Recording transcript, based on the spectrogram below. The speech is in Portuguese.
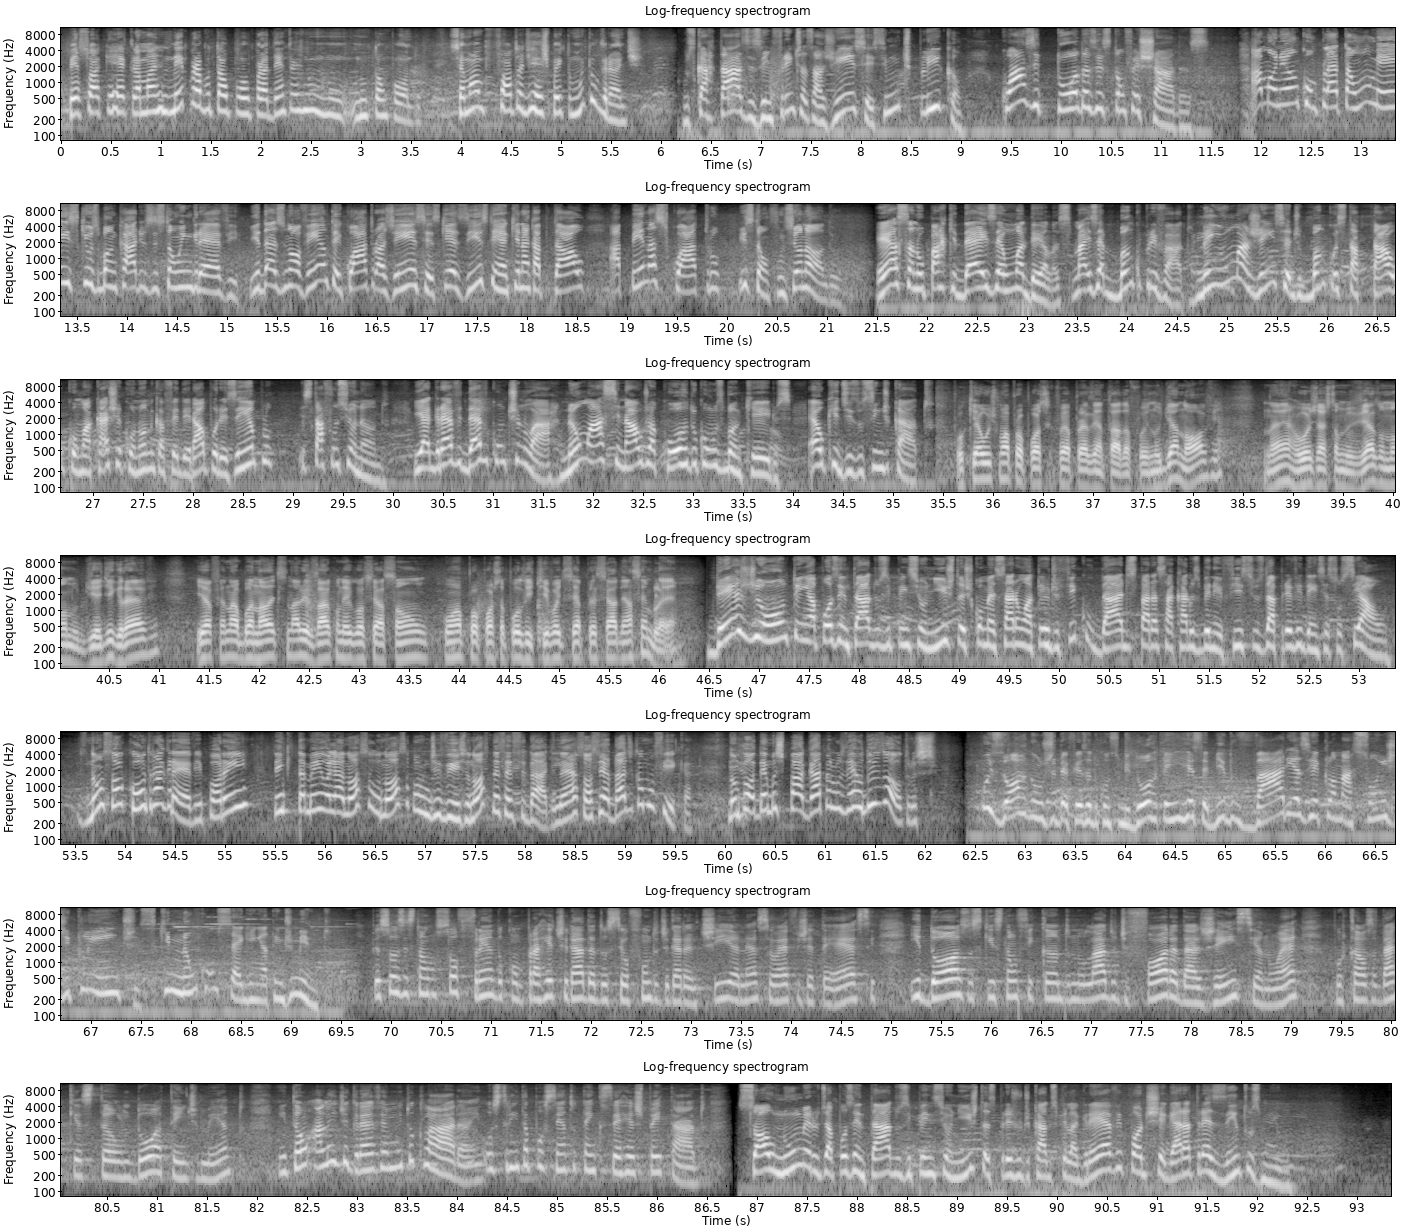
Pessoal que reclama, nem para botar o povo para dentro eles não estão pondo. Isso é uma falta de respeito muito grande. Os cartazes em frente às agências se multiplicam. Quase todas estão fechadas. Amanhã completa um mês que os bancários estão em greve. E das 94 agências que existem aqui na capital, apenas quatro estão funcionando. Essa no Parque 10 é uma delas, mas é banco privado. Nenhuma agência de banco estatal, como a Caixa Econômica Federal, por exemplo, está funcionando. E a greve deve continuar. Não há sinal de acordo com os banqueiros, é o que diz o sindicato. Porque a última proposta que foi apresentada foi no dia 9, né? hoje já estamos no 29 dia de greve, e a FENABAN nada de sinalizar com negociação com a proposta positiva de ser apreciada em Assembleia. Desde ontem, aposentados e pensionistas começaram a ter dificuldades para sacar os benefícios da Previdência Social. Não só contra a greve, porém tem que também olhar nosso, o nosso ponto de vista, nossa necessidade, né? A sociedade como fica. Não podemos pagar pelos erros dos outros. Os órgãos de defesa do consumidor têm recebido várias reclamações de clientes que não conseguem atendimento. Pessoas estão sofrendo para a retirada do seu fundo de garantia, né, seu FGTS, idosos que estão ficando no lado de fora da agência, não é? Por causa da questão do atendimento. Então, a lei de greve é muito clara, os 30% tem que ser respeitado. Só o número de aposentados e pensionistas prejudicados pela greve pode chegar a 300 mil.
